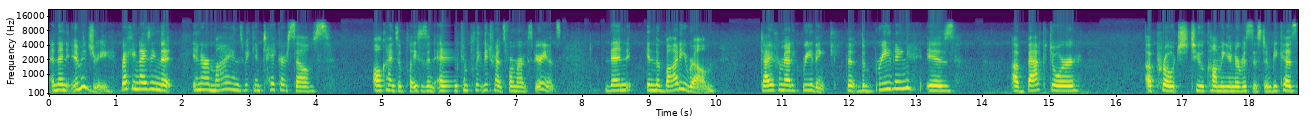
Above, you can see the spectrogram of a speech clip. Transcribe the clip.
And then imagery, recognizing that in our minds we can take ourselves all kinds of places and, and completely transform our experience. Then in the body realm, diaphragmatic breathing. The, the breathing is a backdoor approach to calming your nervous system because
